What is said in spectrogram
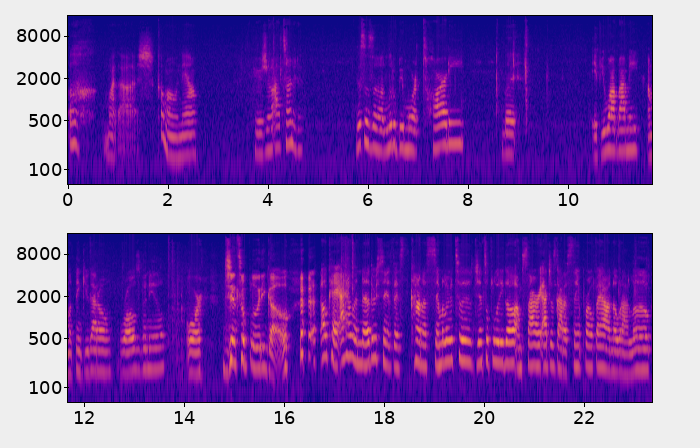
Oh my gosh. Come on now. Here's your alternative. This is a little bit more tardy. But if you walk by me, I'm to think you got on Rose vanilla or Gentle Fluidy Go. okay, I have another scent that's kind of similar to Gentle Fluidy Go. I'm sorry, I just got a scent profile. I know what I love.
